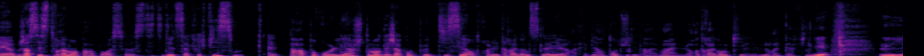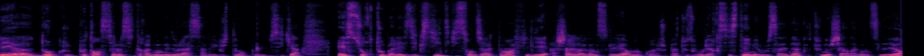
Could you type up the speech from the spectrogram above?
Et euh, j'insiste vraiment par rapport à cette idée de sacrifice, par rapport au lien justement déjà qu'on peut tisser entre les Dragon Slayer et bien entendu les, voilà, leur dragon qui leur était affilié, les euh, donc potentiels aussi Dragon Dolas avec justement Polypsycha, et surtout bah, les Exit qui sont directement affiliés à chaque Dragon Slayer. Donc je ne vais pas tous vous les résister, mais vous savez bien que tous nos chers Dragon Slayer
